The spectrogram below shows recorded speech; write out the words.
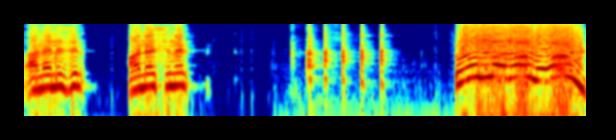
Ananızın anasının Öl lan öl öl!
